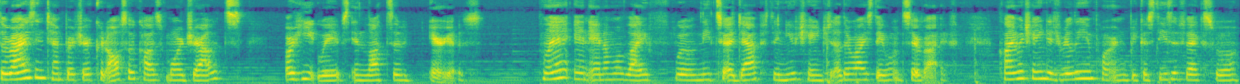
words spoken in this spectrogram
The rise in temperature could also cause more droughts or heat waves in lots of areas. Plant and animal life will need to adapt to new changes, otherwise, they won't survive. Climate change is really important because these effects will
